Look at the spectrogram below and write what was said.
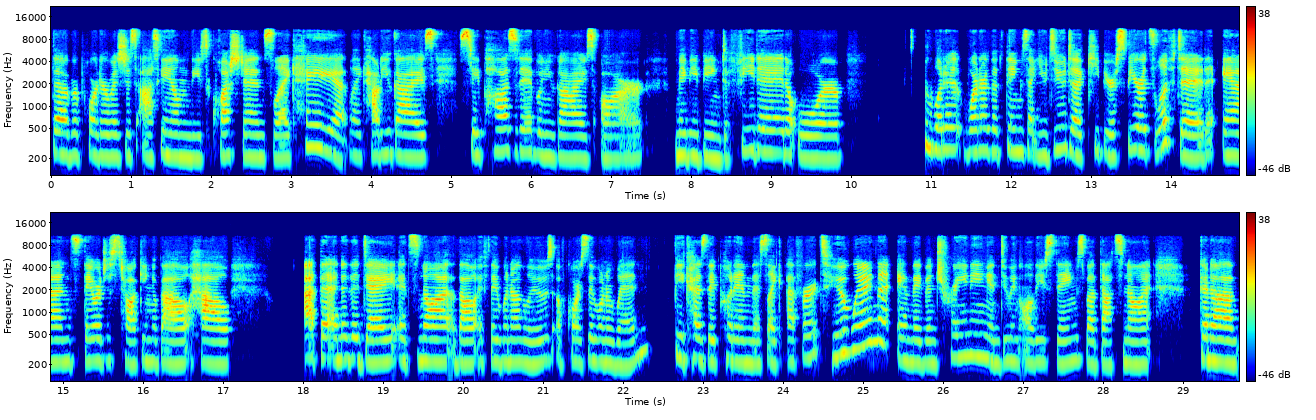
the reporter was just asking them these questions like, hey, like, how do you guys stay positive when you guys are maybe being defeated or what are what are the things that you do to keep your spirits lifted and they were just talking about how at the end of the day, it's not about if they win or lose. Of course, they want to win because they put in this like effort to win and they've been training and doing all these things, but that's not gonna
